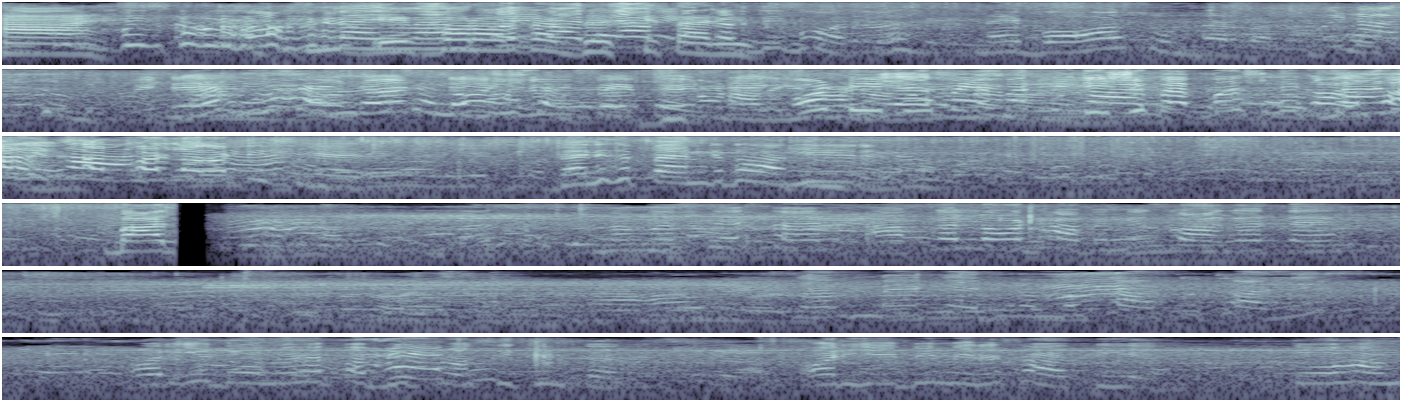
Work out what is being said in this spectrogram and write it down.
हाँ। एक बार और कर दो इसकी तारीफ़। नहीं बहुत सुंदर बना। और टिश्यू पेपर टिश्यू पेपर निकाल थप्पड़ लगा टिश्यू मैंने से पहन के तो हाथ बाद नमस्ते सर आपका लॉ ढाबे में स्वागत है। सर मैं कैदी नंबर चार सौ चालीस। और ये दोनों हैं पब्लिक प्रोसिक्यूटर और ये भी मेरे साथी है। तो हम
